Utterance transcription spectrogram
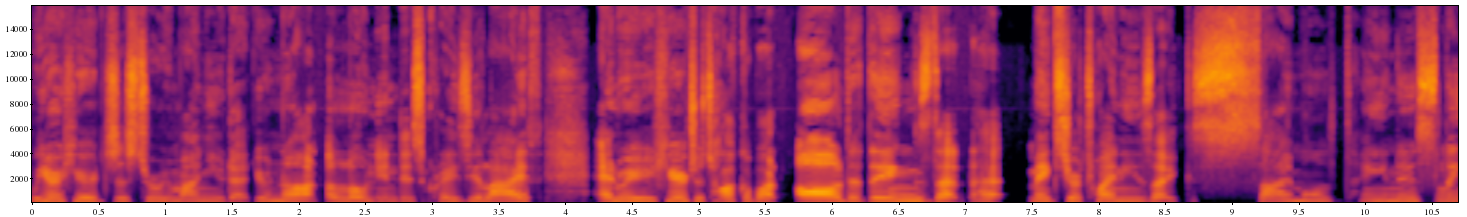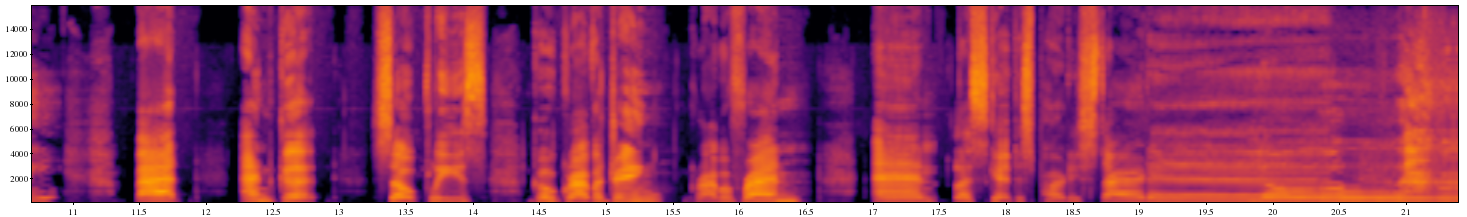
we're here just to remind you that you're not alone in this crazy life, and we're here to talk about all the things that ha- makes your twenties like simultaneously bad and good. So please go grab a drink, grab a friend, and let's get this party started. Yo.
